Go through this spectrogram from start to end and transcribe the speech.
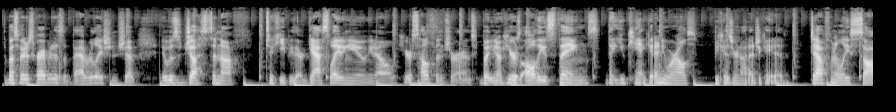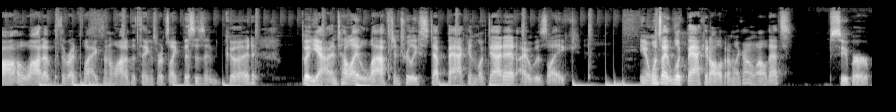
the best way to describe it is a bad relationship. It was just enough to keep you there, gaslighting you, you know, here's health insurance, but you know, here's all these things that you can't get anywhere else because you're not educated. Definitely saw a lot of the red flags and a lot of the things where it's like, this isn't good. But yeah, until I left and truly stepped back and looked at it, I was like, you know, once I look back at all of it, I'm like, oh, well, that's super.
